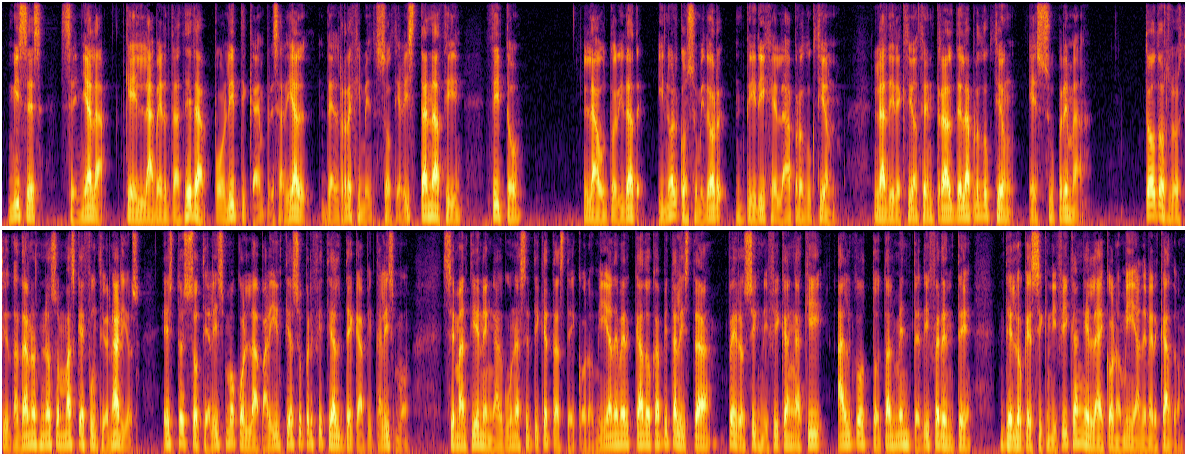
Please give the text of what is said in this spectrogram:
Mises señala que la verdadera política empresarial del régimen socialista nazi, cito, la autoridad y no el consumidor dirige la producción. La dirección central de la producción es suprema. Todos los ciudadanos no son más que funcionarios. Esto es socialismo con la apariencia superficial de capitalismo. Se mantienen algunas etiquetas de economía de mercado capitalista, pero significan aquí algo totalmente diferente de lo que significan en la economía de mercado.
